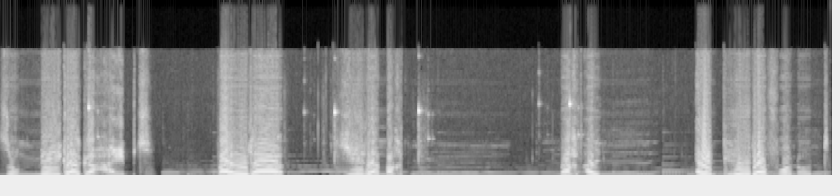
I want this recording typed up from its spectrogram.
so mega gehypt. Weil da jeder macht macht ein LP davon und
